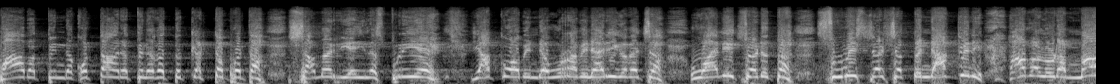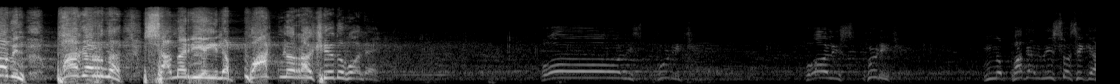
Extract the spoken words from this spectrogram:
പാപത്തിന്റെ കൊട്ടാരത്തിനകത്ത് കെട്ടപ്പെട്ട ശമര്യയിലെ സ്ത്രീയെ യാക്കോബിന്റെ ഉറവിനരികെ വെച്ച് വലിച്ചെടുത്ത് സുവിശേഷത്തിന്റെ അഗ്നി അവളുടെ നാവിൽ പകർന്ന് ശമര്യയിലെ പാർട്ട്ണറാക്കിയതുപോലെ പകൽ വിശ്വസിക്കുക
